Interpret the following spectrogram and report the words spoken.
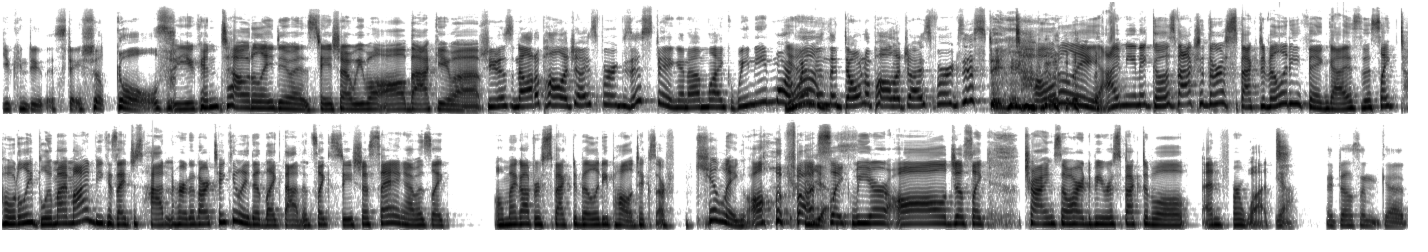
you can do this, Stacia. Goals." you can totally do it, Stacia. We will all back you up. She does not apologize for existing. And I'm like, we need more Yeah. women that don't apologize for existing. totally. I mean, it goes back to the respectability thing, guys. This like totally blew my mind because I just hadn't heard it articulated like that. It's like Stacia saying, I was like, oh my God, respectability politics are killing all of us. Yes. Like we are all just like trying so hard to be respectable. And for what? Yeah. It doesn't get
